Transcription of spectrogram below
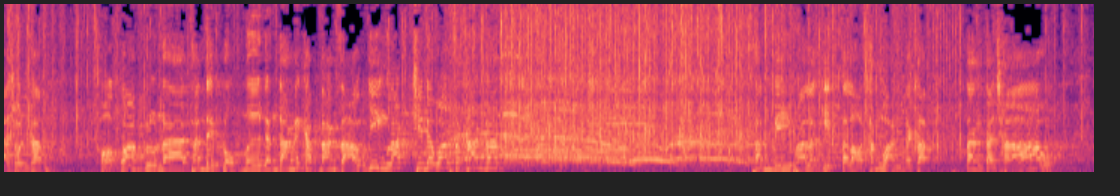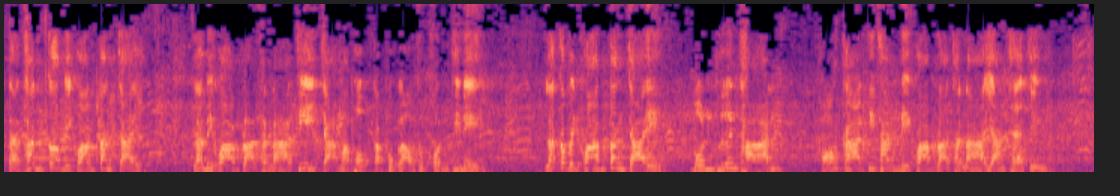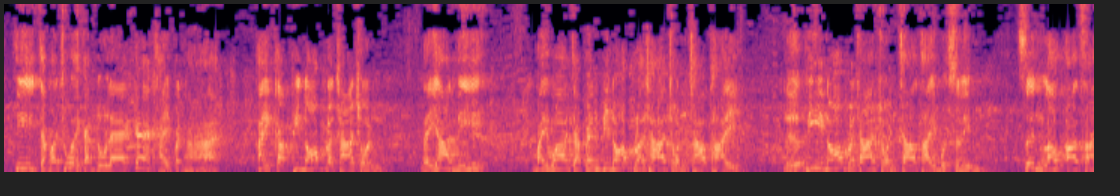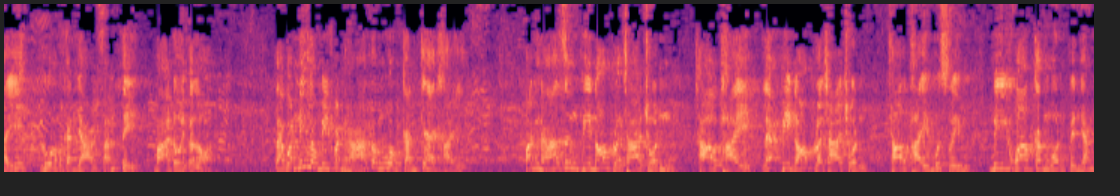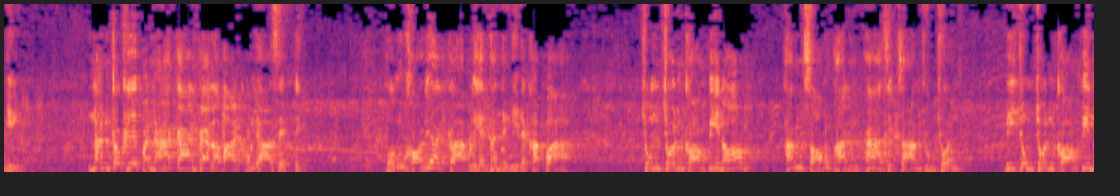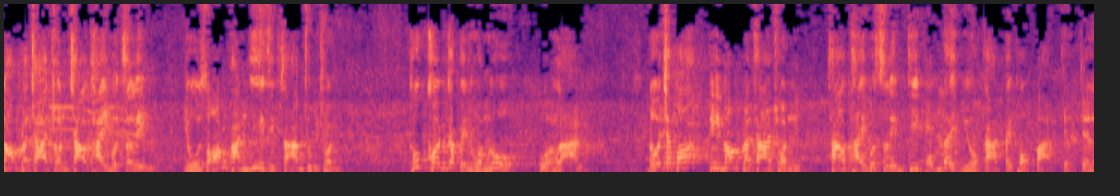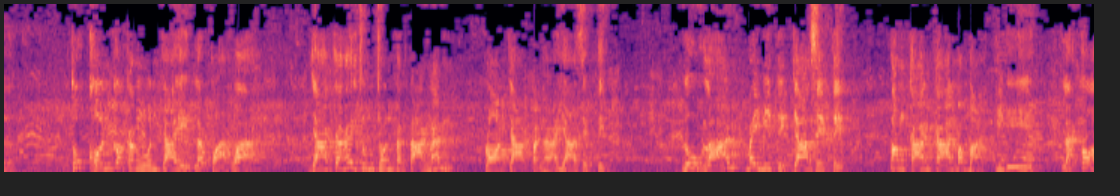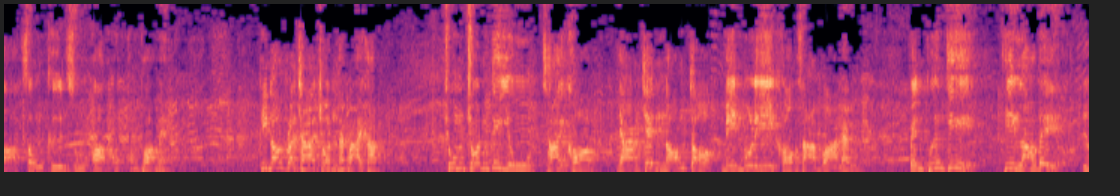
าชนครับ ขอความกรุณาท่านได้ปรบมือดัง ๆ ให้กับนางสาว ยิ่งลักษณ์ชินวัตรสักครั้งครับ ท่านมีภารกิจตลอดทั้งวันนะครับ ตั้งแต่เช้า แต่ท่านก็มีความตั้งใจ และมีความปรารถนาที่จะมาพบกับพวกเราทุกคนที่นี่ และก็เป็นความตั้งใจบนพื้นฐานของการที่ท่านมีความปรารถนาอย่างแท้จริง ที่จะมาช่วยกันดูแลแก้ไขปัญหา ให้กับพี่น้องประชาชน ในย่านนี้ ไม่ว่าจะเป็นพี่น้องประชาชนชาวไทย หรือพี่น้องประชาชนชาวไทยมุสลิม ซึ่งเราอาศัยร่วมกันอย่างสันติมาโดยตลอด แต่วันนี้เรามีปัญหาต้องร่วมกันแก้ไข ปัญหาซึ่งพี่น้องประชาชน ชาวไทยและพี่น้องประชาชน ชาวไทยมุสลิม มีความกังวลเป็นอย่างยิ่ง นั่นก็คือปัญหาการแพร่ระบาดของยาเสพติด ผมขออนุญาตกราบเรียนท่านอย่างนี้นะครับว่า ชุมชนของพี่น้องทั้ง 2,053 ชุมชน มีชุมชนของพี่น้องประชาชนชาวไทยมุสลิม อยู่ 2,023 ชุมชน ทุกคนก็เป็นห่วงลูกห่วงหลาน โดยเฉพาะพี่น้องประชาชนชาวไทยมุสลิมที่ผมได้มีโอกาสไปพบปะเจอเจอ ทุกคนก็กังวลใจและฝากว่า อยากจะให้ชุมชนต่างๆนั้น ปลอดจากปัญหายาเสพติด ลูกหลานไม่มีติดยาเสพติด ต้องการการบำบัดที่ดี และก็ส่งคืนสู่อ้อมอกของพ่อแม่ พี่น้องประชาชนทั้งหลายครับ ชุมชนที่อยู่ชายขอบอย่างเช่นหนองจอกมีนบุรีคลองสามวานั้น เป็นพื้นที่ ที่เราได้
